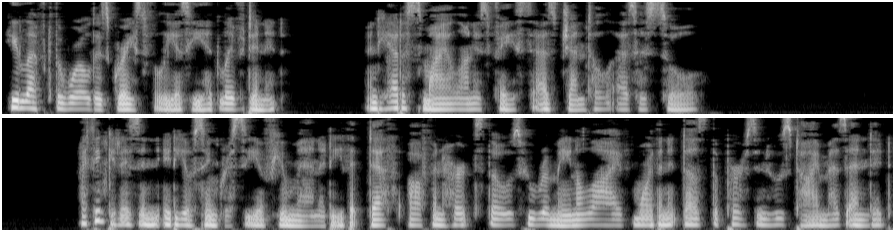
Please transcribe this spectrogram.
He left the world as gracefully as he had lived in it, and he had a smile on his face as gentle as his soul. I think it is an idiosyncrasy of humanity that death often hurts those who remain alive more than it does the person whose time has ended.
